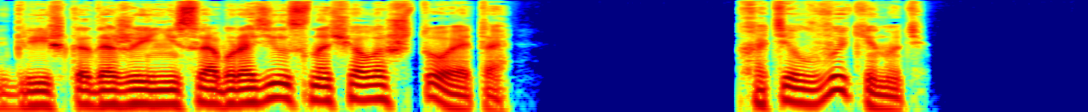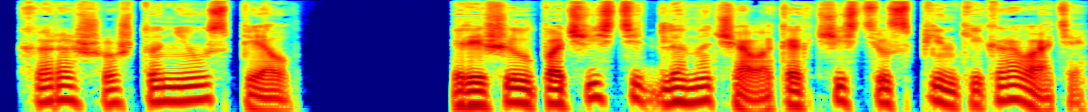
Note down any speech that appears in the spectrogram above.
Гришка даже и не сообразил сначала, что это. Хотел выкинуть. Хорошо, что не успел. Решил почистить для начала, как чистил спинки кровати.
